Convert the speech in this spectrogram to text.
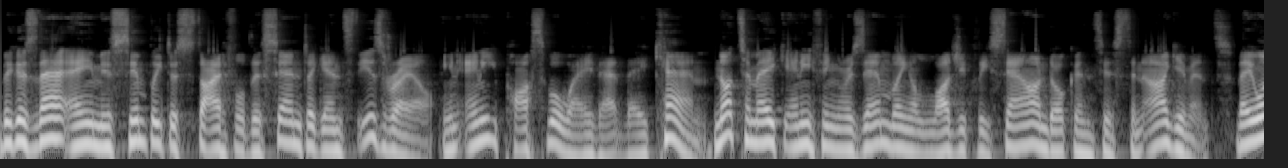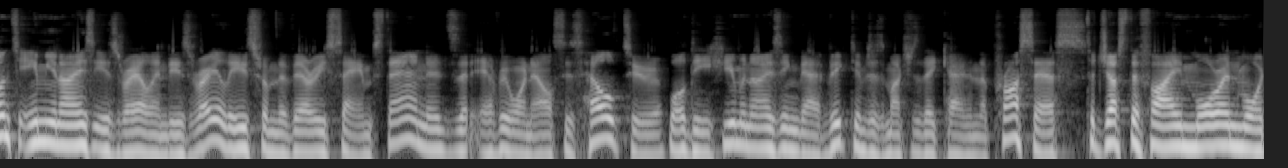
because their aim is simply to stifle dissent against Israel in any possible way that they can, not to make anything resembling a logically sound or consistent argument. They want to immunize Israel and Israelis from the very same standards that everyone else is held to, while dehumanizing their victims as much as they can in the process, to justify more and more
